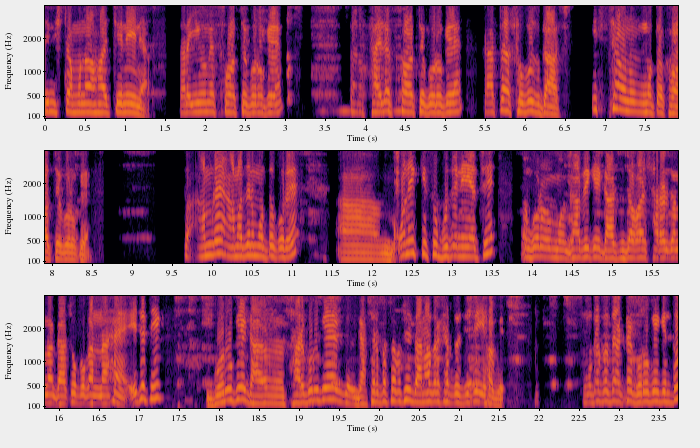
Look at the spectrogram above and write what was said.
জিনিসটা মনে হয় চেনেই না। তারা ইউএমএস খাওয়াচ্ছে গরুকে, তারা থাইলেস খাওয়াচ্ছে গরুকে, কাঁচা সবুজ ঘাস ইচ্ছা অনুমতো খাওয়াচ্ছে গরুকে। তো আমরা আমাদের মতো করে অনেক কিছু বুঝে নিয়েছি। গরু, গাভীকে গাছ দেওয়া হয় সারের জন্য গাছ উপকার না হ্যাঁ এটা ঠিক। গরুকে সার গরুকে গাছের পাশাপাশি দানাদার খাদ্য দিতেই হবে। মোটা কথা একটা গরুকে কিন্তু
